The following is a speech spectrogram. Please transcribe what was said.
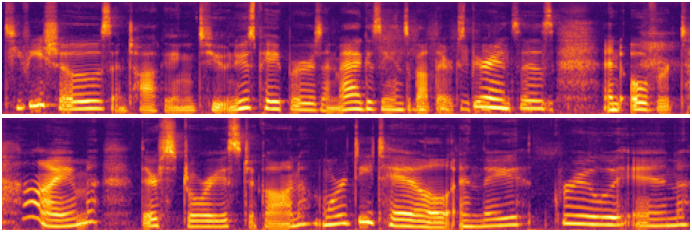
TV shows and talking to newspapers and magazines about their experiences. and over time, their stories took on more detail and they grew in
